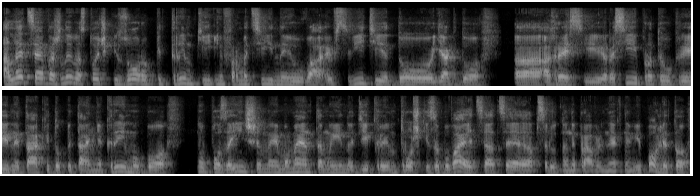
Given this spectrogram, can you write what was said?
але це важливо з точки зору підтримки інформаційної уваги в світі до як до е, агресії Росії проти України, так і до питання Криму. Бо ну поза іншими моментами іноді Крим трошки забувається. а Це абсолютно неправильно, як на мій погляд. То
